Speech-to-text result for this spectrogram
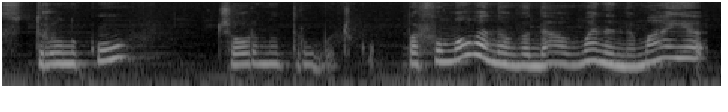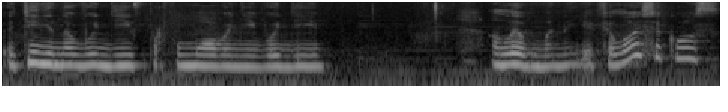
струнку чорну трубочку. Парфумована вода в мене немає, тіні на воді в парфумованій воді. Але в мене є філосікус.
